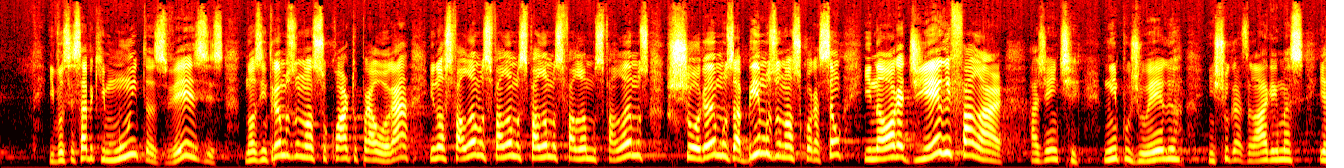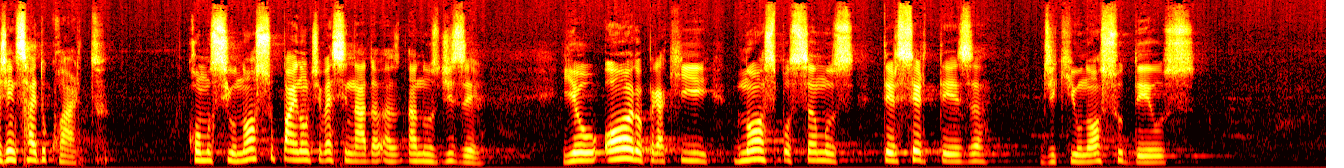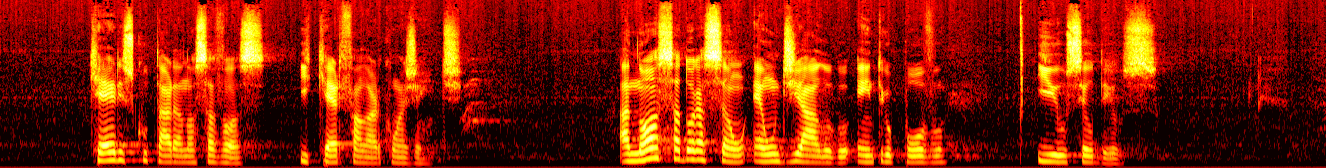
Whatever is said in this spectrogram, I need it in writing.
E você sabe que muitas vezes nós entramos no nosso quarto para orar e nós falamos, falamos, falamos, falamos, falamos, choramos, abrimos o nosso coração e na hora de ele falar, a gente limpa o joelho, enxuga as lágrimas e a gente sai do quarto. Como se o nosso pai não tivesse nada a, a nos dizer. E eu oro para que nós possamos ter certeza de que o nosso Deus quer escutar a nossa voz e quer falar com a gente. A nossa adoração é um diálogo entre o povo e o seu Deus.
